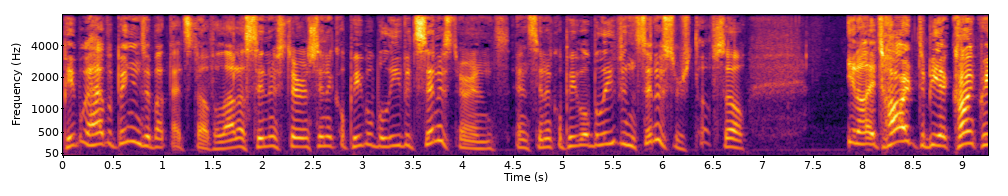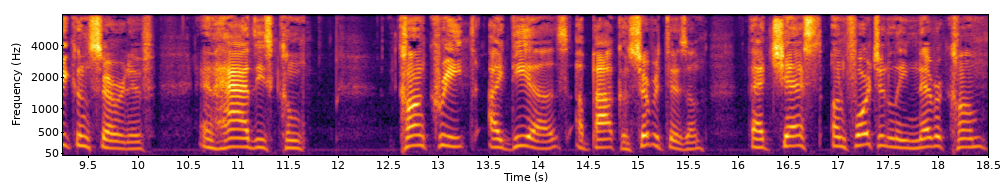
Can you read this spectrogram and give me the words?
people have opinions about that stuff. A lot of sinister and cynical people believe it's sinister, and and cynical people believe in sinister stuff. So, you know, it's hard to be a concrete conservative and have these con- concrete ideas about conservatism that just unfortunately never come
